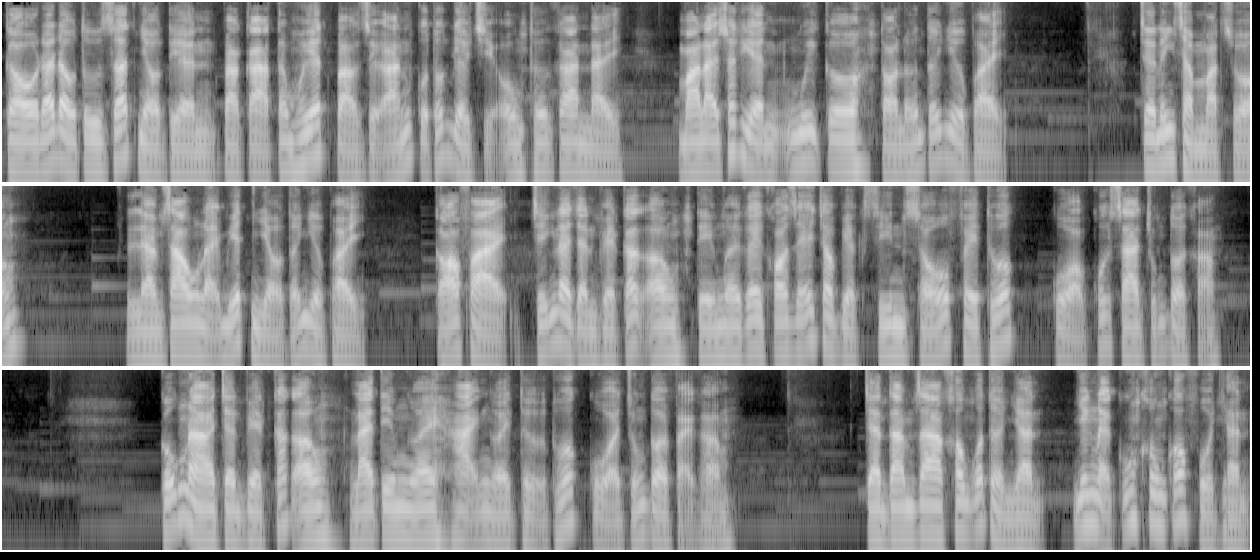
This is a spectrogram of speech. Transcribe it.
Cậu đã đầu tư rất nhiều tiền và cả tâm huyết vào dự án của thuốc điều trị ung thư gan này mà lại xuất hiện nguy cơ to lớn tới như vậy. Trần Ninh sầm mặt xuống. Làm sao ông lại biết nhiều tới như vậy? Có phải chính là Trần Việt các ông tìm người gây khó dễ cho việc xin số phê thuốc của quốc gia chúng tôi không? Cũng là Trần Việt các ông lại tìm người hại người thử thuốc của chúng tôi phải không? Trần Tam Gia không có thừa nhận nhưng lại cũng không có phủ nhận.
